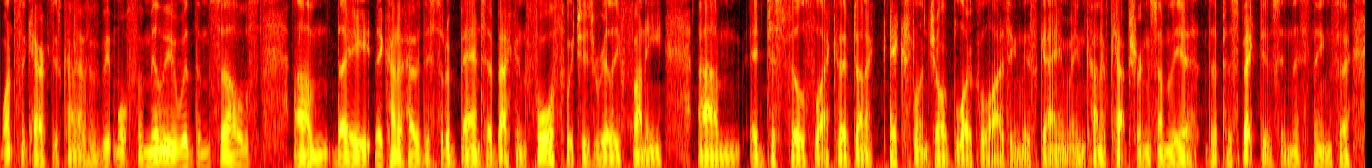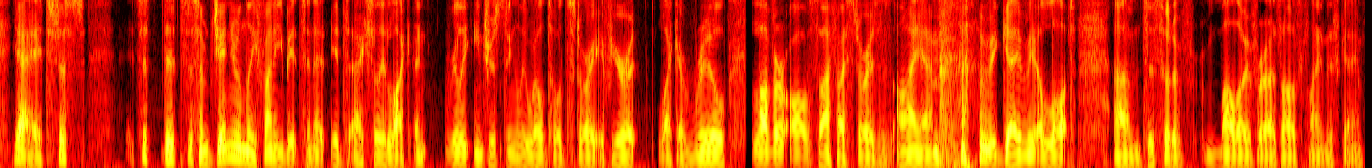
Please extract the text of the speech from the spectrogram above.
once the characters kind of a bit more familiar with themselves, um, they they kind of have this sort of banter back and forth, which is really funny. Um, it just feels like they've done an excellent job localizing this game and kind of capturing some of the the perspectives in this thing. So yeah, it's just it's just there's just some genuinely funny bits in it. It's actually like a really interestingly well told story. If you're a, like a real lover of sci-fi stories as I am, it gave me a lot um, to sort of mull over as I was playing this game.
